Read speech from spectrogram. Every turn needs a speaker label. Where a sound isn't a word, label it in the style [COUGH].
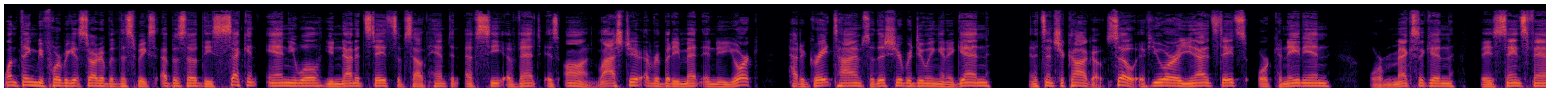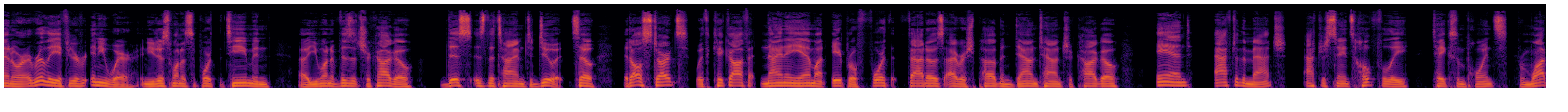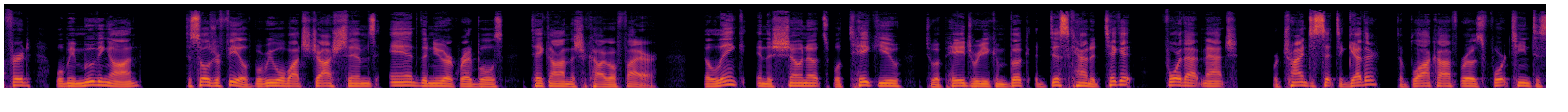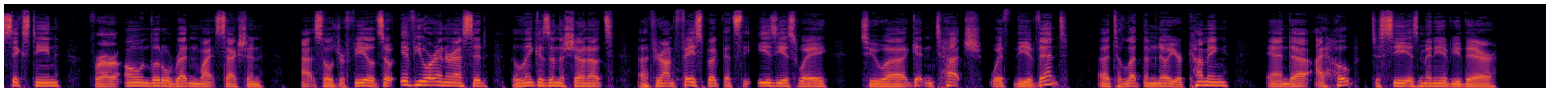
Speaker 1: One thing before we get started with this week's episode the second annual United States of Southampton FC event is on. Last year, everybody met in New York, had a great time. So this year, we're doing it again, and it's in Chicago. So if you are a United States or Canadian or Mexican based Saints fan, or really if you're anywhere and you just want to support the team and uh, you want to visit Chicago, this is the time to do it. So it all starts with kickoff at 9 a.m. on April 4th at Fado's Irish Pub in downtown Chicago. And after the match, after Saints hopefully take some points from Watford, we'll be moving on to Soldier Field, where we will watch Josh Sims and the New York Red Bulls take on the Chicago Fire. The link in the show notes will take you to a page where you can book a discounted ticket for that match. We're trying to sit together to block off rows 14 to 16 for our own little red and white section at Soldier Field. So if you are interested, the link is in the show notes. Uh, if you're on Facebook, that's the easiest way to uh, get in touch with the event uh, to let them know you're coming. And uh, I hope to see as many of you there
